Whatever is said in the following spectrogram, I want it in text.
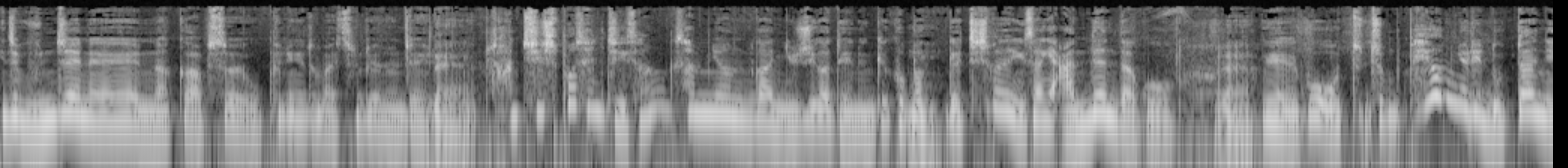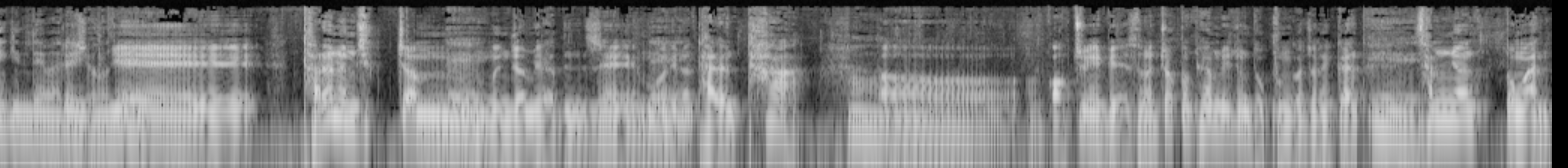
이제 문제는 아까 앞서 오프닝에도 말씀드렸는데 네. 한70% 이상 3년간 유지가 되는 게 그밖에 70% 이상이 안 된다고. 네. 예, 그거 어떻게 좀 폐업률이 높다는 얘기인데 말이죠. 그러니까 이게 다른 음식점 네. 문점이라든지 뭐 네. 이런 다른 타 어. 업종에 비해서는 조금 폐업률이 좀 높은 거죠. 그러니까 예. 3년 동안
